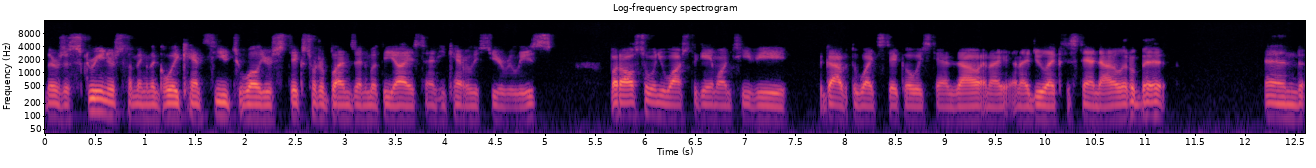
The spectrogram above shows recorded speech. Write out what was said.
there's a screen or something and the goalie can't see you too well, your stick sort of blends in with the ice and he can't really see your release. But also when you watch the game on TV, the guy with the white stick always stands out and I and I do like to stand out a little bit. And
